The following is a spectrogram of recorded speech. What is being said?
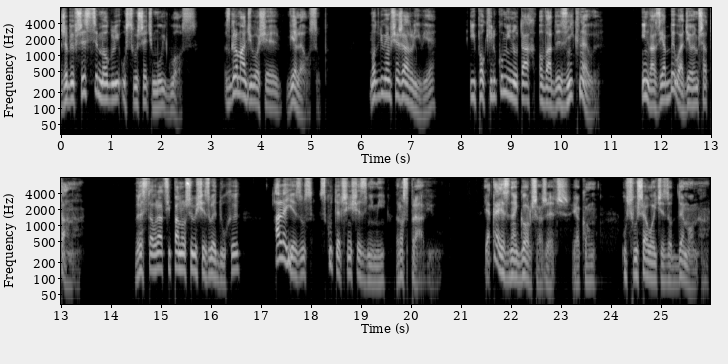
żeby wszyscy mogli usłyszeć mój głos. Zgromadziło się wiele osób. Modliłem się żarliwie i po kilku minutach owady zniknęły. Inwazja była dziełem szatana. W restauracji panoszyły się złe duchy, ale Jezus skutecznie się z nimi rozprawił. Jaka jest najgorsza rzecz, jaką usłyszał ojciec od demona?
